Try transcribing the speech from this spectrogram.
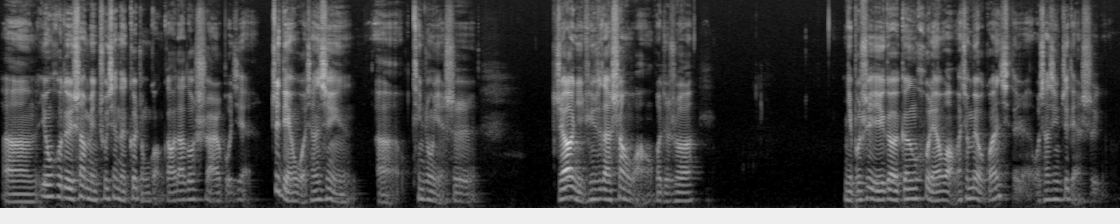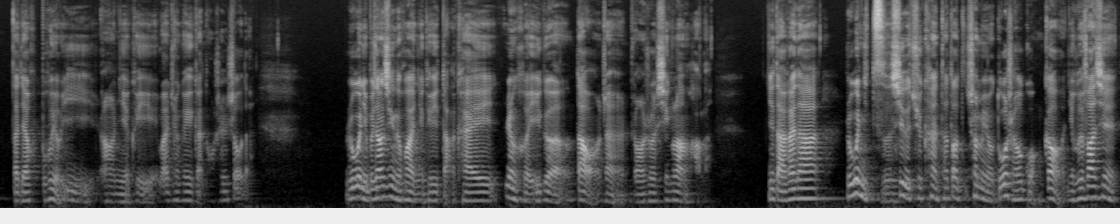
嗯，用户对上面出现的各种广告大多视而不见。这点我相信，呃，听众也是，只要你平时在上网，或者说。你不是一个跟互联网完全没有关系的人，我相信这点是大家不会有异议，然后你也可以完全可以感同身受的。如果你不相信的话，你可以打开任何一个大网站，比方说新浪好了，你打开它，如果你仔细的去看它到底上面有多少广告，你会发现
